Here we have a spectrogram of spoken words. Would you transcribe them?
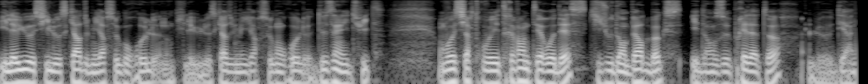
Il a eu aussi l'Oscar du meilleur second rôle, donc il a eu l'Oscar du meilleur second rôle deux années de suite. On va aussi retrouver Trevante Rhodes qui joue dans Bird Box et dans The Predator, le dernier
